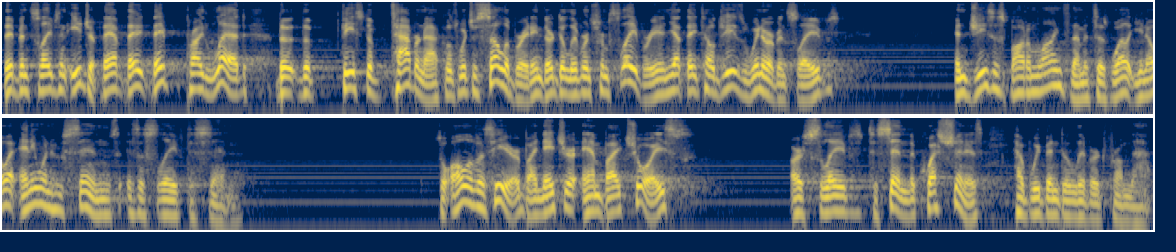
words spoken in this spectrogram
They've been slaves in Egypt. They, have, they, they probably led the, the Feast of Tabernacles, which is celebrating their deliverance from slavery, and yet they tell Jesus, We've never been slaves. And Jesus bottom lines them and says, Well, you know what? Anyone who sins is a slave to sin. So all of us here, by nature and by choice, are slaves to sin. The question is, have we been delivered from that?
